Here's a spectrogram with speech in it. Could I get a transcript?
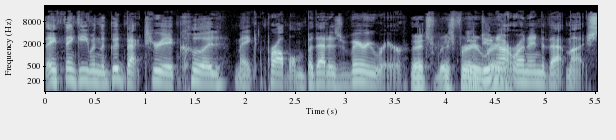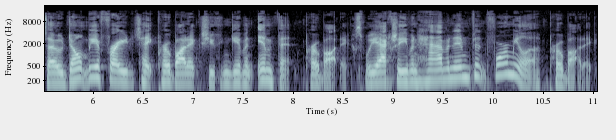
they think even the good bacteria could make a problem, but that is very rare. That's it's very you do rare. not run into that much. So don't be afraid to take probiotics. You can give an infant probiotics. We actually even have an infant formula probiotic.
